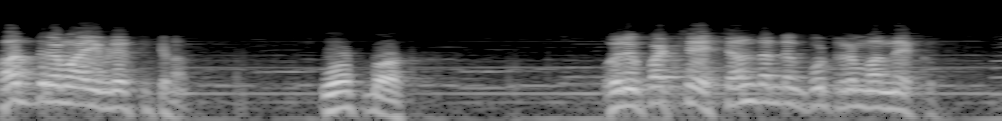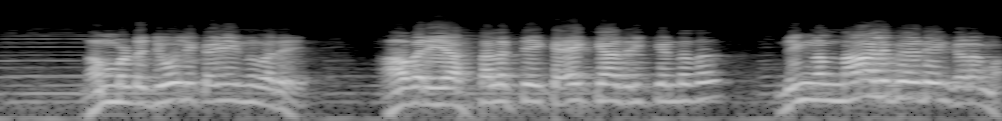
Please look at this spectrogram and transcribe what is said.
ഭദ്രമായി ഇവിടെ എത്തിക്കണം. യെസ് ബോസ് ഒരു പക്ഷേ ചന്ദന്റെ കൂട്ടരും വന്നേക്കും. നമ്മുടെ ജോലി കഴിയുന്നവരെ അവരെ ആ സ്ഥലത്തേക്ക് അയക്കാതിരിക്കേണ്ടത് നിങ്ങൾ നാലു പേരുടെയും കടമ.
